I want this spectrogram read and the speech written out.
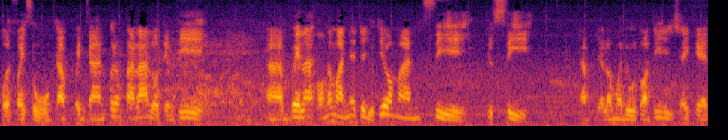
เปิดไฟสูงครับ เป็นการเพิ่มภาระโหลดเต็มที่ เวลาของน้ำมันเนี่ยจะอยู่ที่ประมาณ 4.4ครับเดี๋ยวเรามาดูตอนที่ใช้แก๊ส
